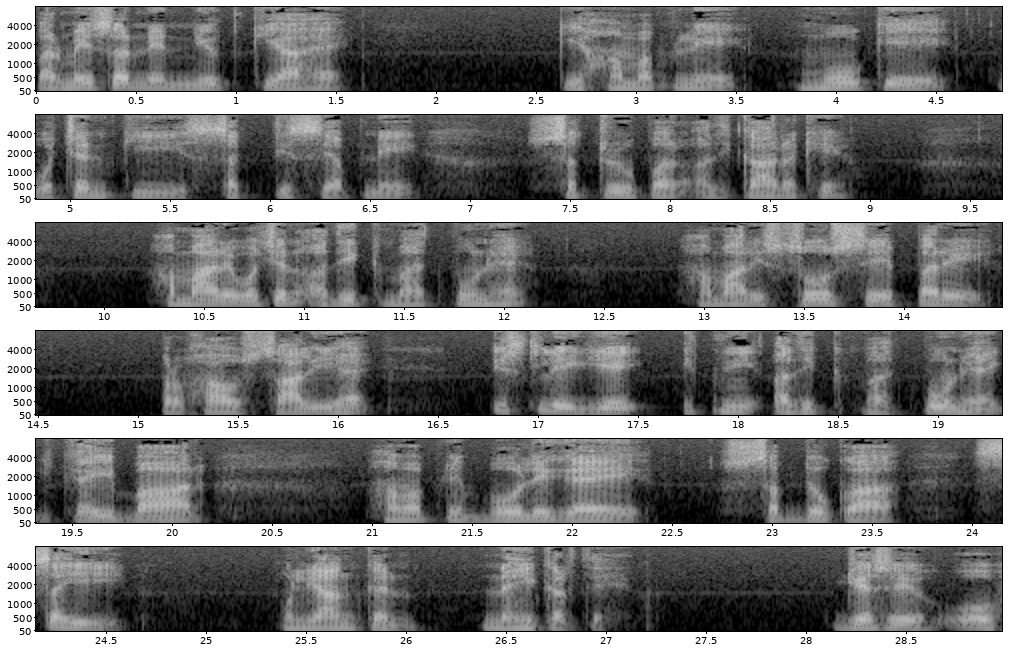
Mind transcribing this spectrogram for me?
परमेश्वर ने नियुक्त किया है कि हम अपने मुँह के वचन की शक्ति से अपने शत्रु पर अधिकार रखें। हमारे वचन अधिक महत्वपूर्ण है। हमारी सोच से परे प्रभावशाली है। इसलिए ये इतनी अधिक महत्वपूर्ण है कि कई बार हम अपने बोले गए शब्दों का सही मूल्यांकन नहीं करते हैं। जैसे, ओह,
